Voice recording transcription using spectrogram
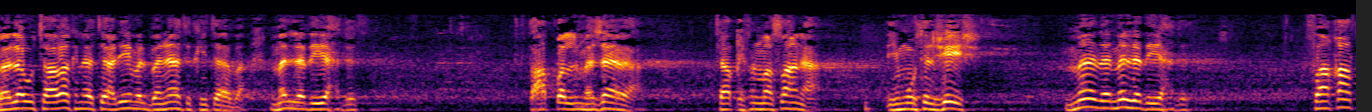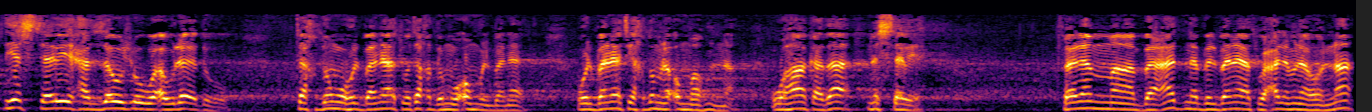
فلو تركنا تعليم البنات الكتابة ما الذي يحدث؟ تعطل المزارع. تقف المصانع يموت الجيش. ماذا ما الذي يحدث؟ فقط يستريح الزوج وأولاده. تخدمه البنات وتخدم أم البنات والبنات يخدمن أمهن وهكذا نستريح. فلما بعدنا بالبنات وعلمناهن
